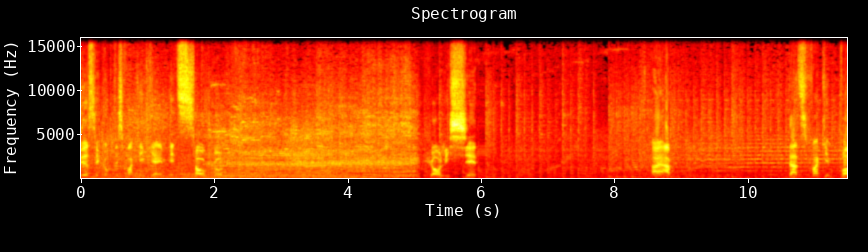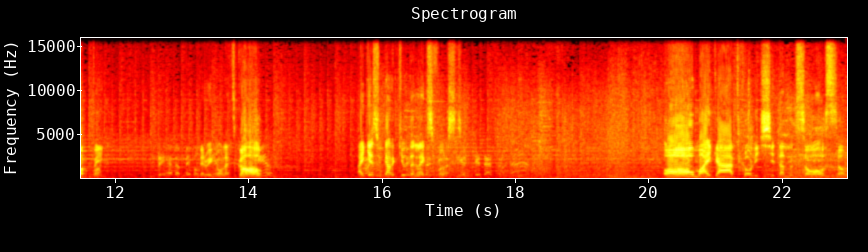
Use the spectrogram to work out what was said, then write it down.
music of this fucking game. It's so good. Holy shit. I, I'm... That's fucking pumping. There we go, let's go! I guess we gotta kill the legs first. Oh my god, holy shit, that looks so awesome.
